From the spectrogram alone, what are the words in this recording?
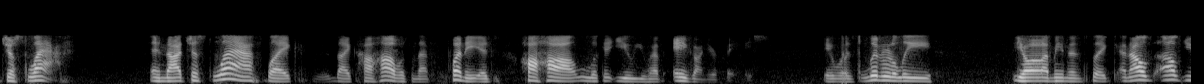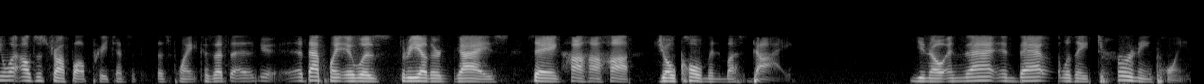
just laugh and not just laugh like like haha wasn't that funny? It's haha look at you you have egg on your face. It was literally you know i mean it's like and i'll i'll you know what i'll just drop all pretense at this point because at the, at that point it was three other guys saying ha ha ha joe coleman must die. You know and that and that was a turning point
